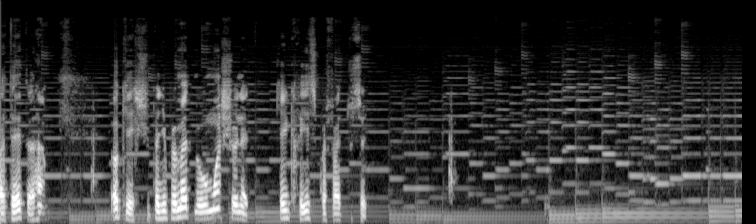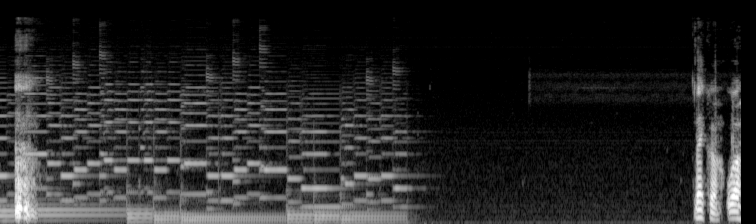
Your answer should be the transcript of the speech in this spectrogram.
La tête. Hein. Ok, je suis pas diplomate, mais au moins je suis honnête. Quelle crise, je préfère être tout seul. D'accord, waouh.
